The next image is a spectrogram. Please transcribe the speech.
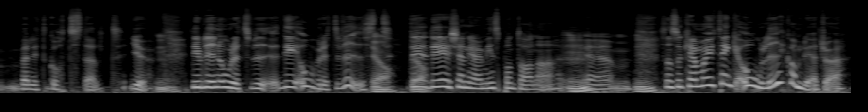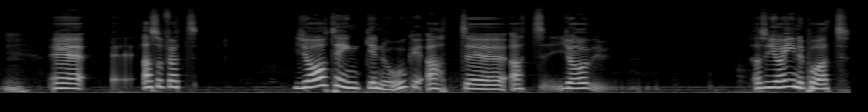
väldigt gott ställt. Ju. Mm. Det, blir en orättvi- det är orättvist. Det, det känner jag är min spontana. Mm. ehm. Mm. Sen så kan man ju tänka olika om det tror jag. Mm. Eh, alltså för att jag tänker nog att, eh, att jag, alltså jag är inne på att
